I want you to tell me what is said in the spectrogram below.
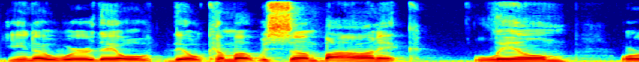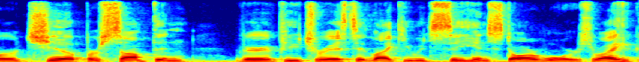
you know, where they'll they'll come up with some bionic limb or chip or something very futuristic, like you would see in Star Wars, right?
